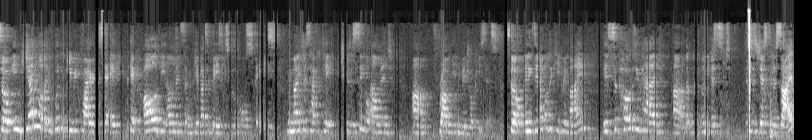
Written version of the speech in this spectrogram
So in general, it wouldn't be required to say pick all of the elements that would give us a basis for the whole space. We might just have to take choose a single element um, from individual pieces. So an example to keep in mind is suppose you had, uh, let, let me just, this is just an aside,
